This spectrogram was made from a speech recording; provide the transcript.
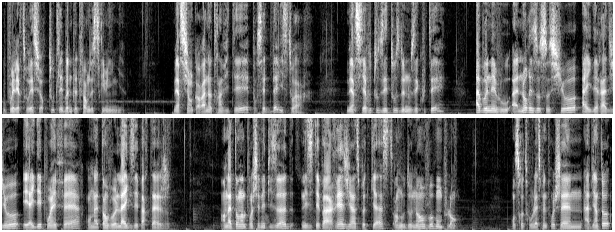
Vous pouvez les retrouver sur toutes les bonnes plateformes de streaming. Merci encore à notre invité pour cette belle histoire. Merci à vous toutes et tous de nous écouter. Abonnez-vous à nos réseaux sociaux, ID Radio et ID.fr. On attend vos likes et partages. En attendant le prochain épisode, n'hésitez pas à réagir à ce podcast en nous donnant vos bons plans. On se retrouve la semaine prochaine. À bientôt.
